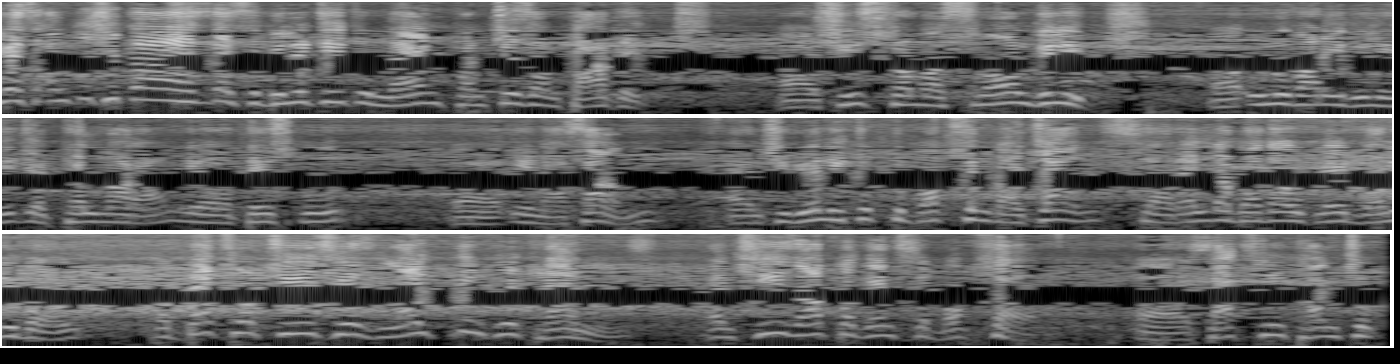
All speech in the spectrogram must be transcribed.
Yes, Ankushita has this ability to land punches on target. Uh, she's from a small village, Ulubari village at Thalmara near Tezpur uh, in Assam. And she really took to boxing by chance. Her elder brother who played volleyball. But that's what she is. She has lightning quick hands. And she's up against a boxer, uh, Sakshi Thanchuk,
